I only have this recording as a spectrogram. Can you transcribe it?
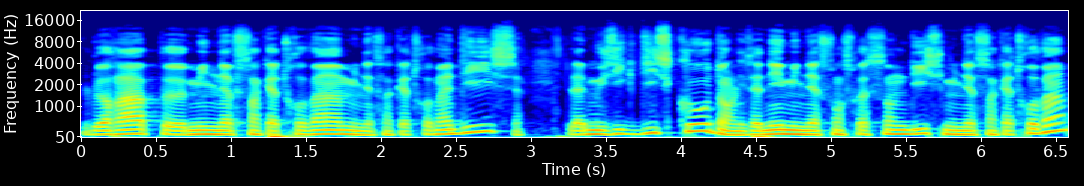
le rap 1980-1990, euh, la musique disco dans les années 1970-1980.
